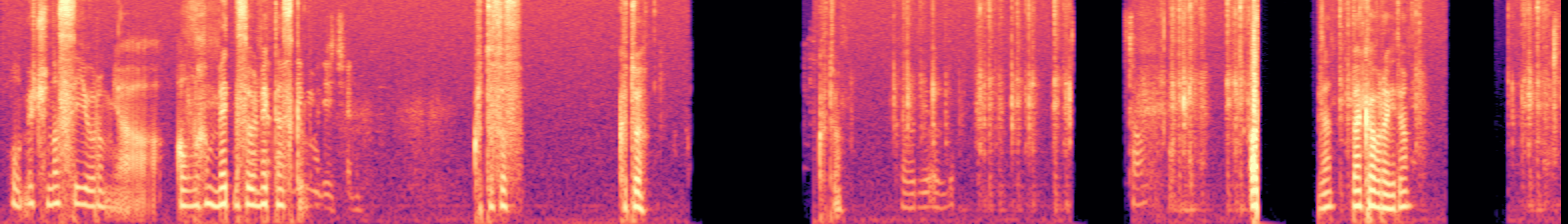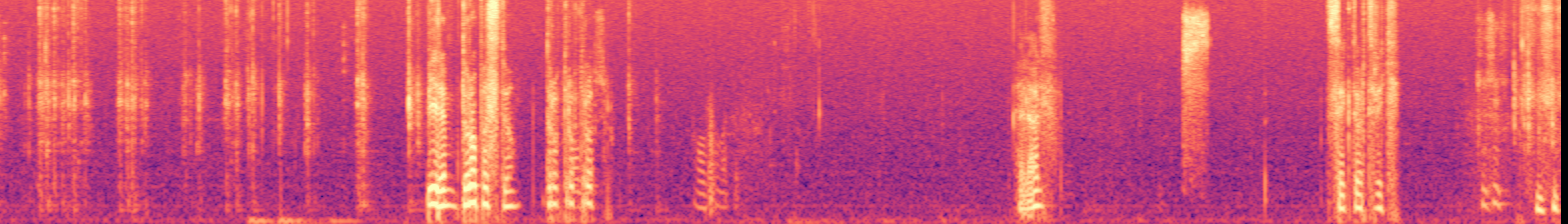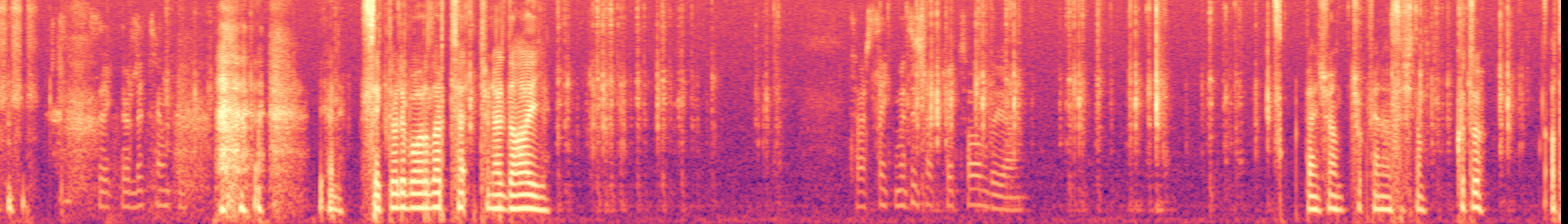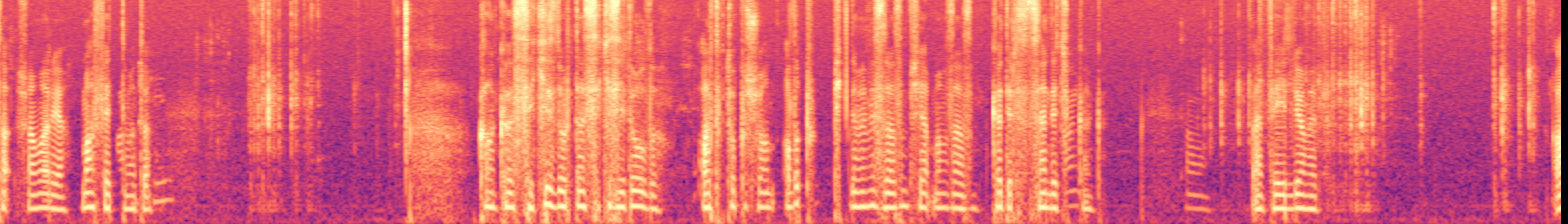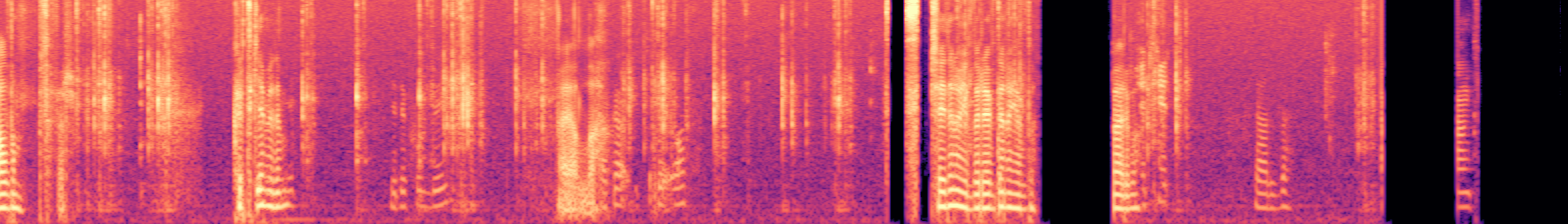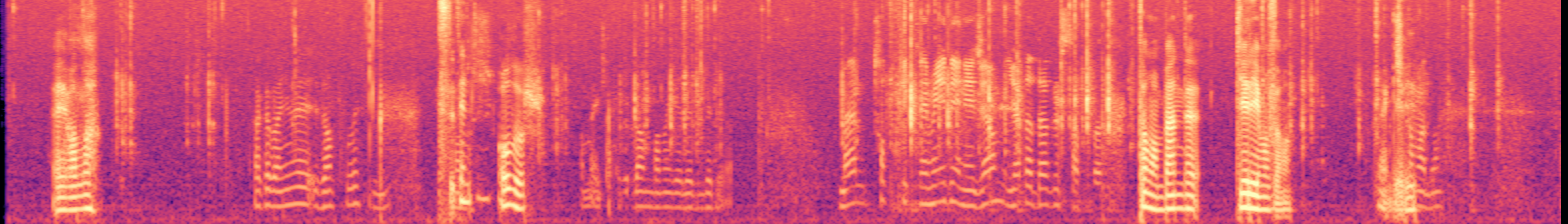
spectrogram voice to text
Oğlum 3 nasıl yiyorum ya? Allah'ım Madness'ı ölmekten sıkıldım. Kutusuz. Kutu. Kutu. Cover'ı öldü. Tam Güzel. Ben cover'a gidiyorum. Birim. Drop istiyorum. Drop drop drop. Alsana. Helal. Sektör trik. Sektörle tempo. Yani sektörle bu aralar tünel daha iyi. Ters sekmesi çok kötü oldu ya. Ben şu an çok fena sıçtım. Kutu. Ata şu an var ya mahvettim ata. Ki Kanka 8-4'ten 8-7 oldu. Artık topu şu an alıp piklememiz lazım. Bir şey yapmamız lazım. Kadir sen de çık Hangi- kanka. Tamam. Ben failliyorum hep. Aldım bu sefer. Kritik yemedim. biri full değil. Hay Allah. Kanka işte. Şeyden ayıldı, evden ayıldı. Galiba. Git git. Geldi. Eyvallah. Kanka ben yine jump flash miyim? İstediğin olur. Ama ikisi birden bana gelebilir ya. Ben top piklemeyi deneyeceğim ya da dagger saplarım. Tamam ben de geriyim o zaman. Ben geriyim. Çıkamadım.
